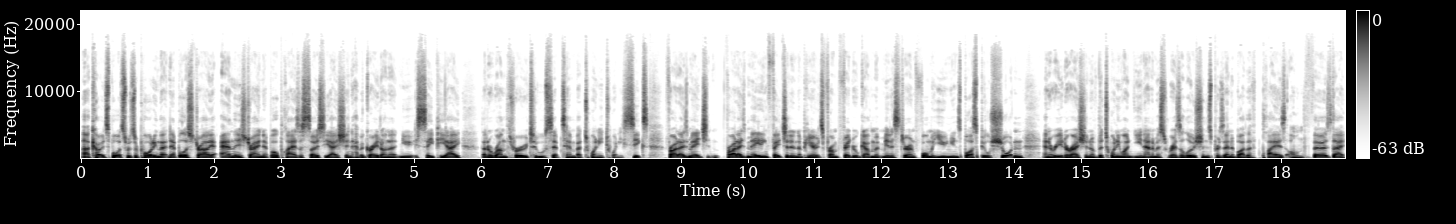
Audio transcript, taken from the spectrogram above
Uh, Code Sports was reporting that Netball Australia and the Australian Netball Players Association have agreed on a new CPA that'll run through to September 2026. Friday's, Friday's meeting featured an appearance from Federal Government Minister and former Unions boss Bill Shorten and a reiteration of the 21 unanimous resolutions presented by the players on Thursday.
